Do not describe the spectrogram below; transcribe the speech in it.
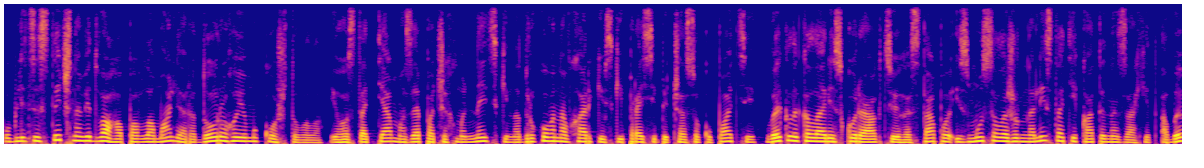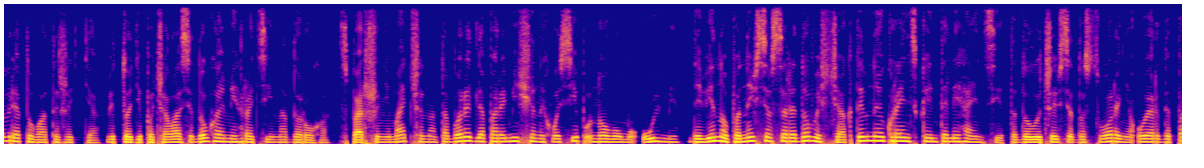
Публіцистична відвага Павла Маляра дорого йому коштувала. Його стаття Мазепа чи Хмельницький, надрукована в харківській пресі під час окупації, викликала різку реакцію гестапо і змусила журналіста тікати на захід, аби врятувати життя. Відтоді почалася довга еміграційна дорога. Спершу Німеччина, табори для переміщених осіб у новому Ульмі, де він опинився в середовищі активної української інтелігенції та долучився до створення УРДП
